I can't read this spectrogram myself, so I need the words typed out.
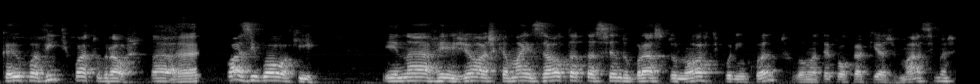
caiu para 24 graus. Tá é. quase igual aqui. E na região, acho que a mais alta está sendo o Braço do Norte, por enquanto. Vamos até colocar aqui as máximas.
